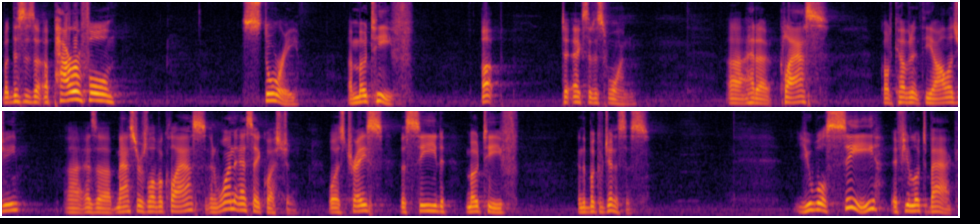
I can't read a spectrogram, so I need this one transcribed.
But this is a, powerful story, a motif up to Exodus 1. Uh, I had a class called Covenant Theology uh, as a master's level class, and one essay question was trace the seed motif in the book of Genesis. You will see, if you looked back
